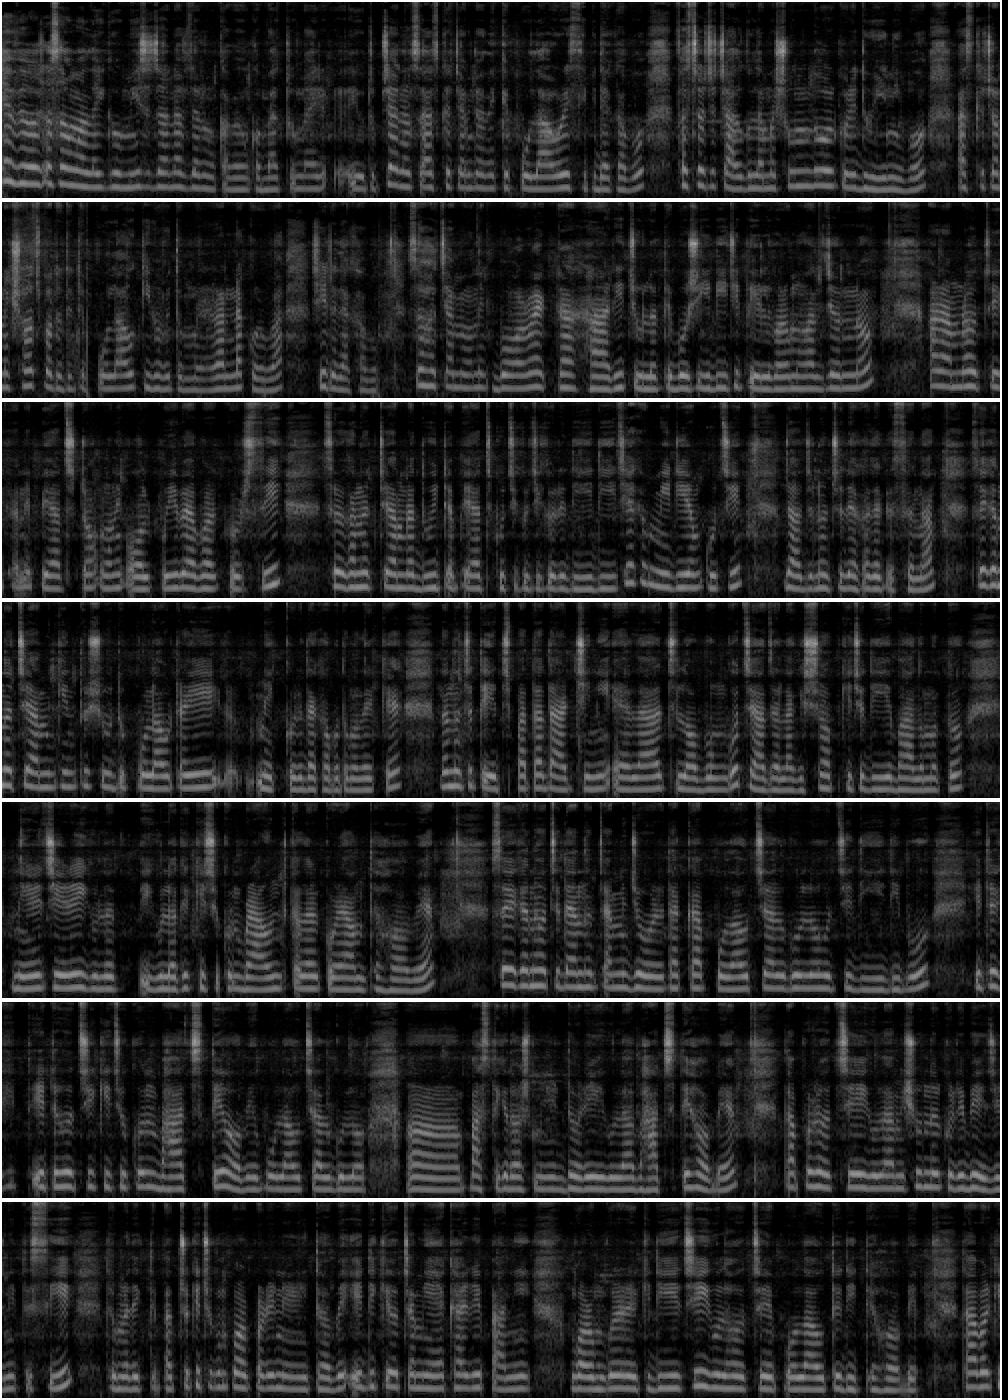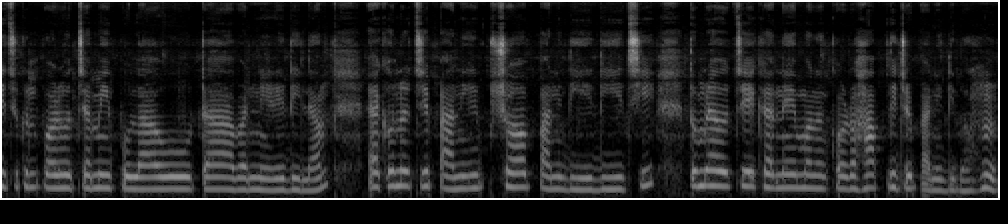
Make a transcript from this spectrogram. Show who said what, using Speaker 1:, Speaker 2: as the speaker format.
Speaker 1: হে viewers আসসালামু আলাইকুম miss Jaan Afzan welcome welcome back to my YouTube channel so আজকে হচ্ছে আমি তোমাদেরকে পোলাও রেসিপি দেখাবো। ফার্স্ট হচ্ছে চালগুলো আমরা সুন্দর করে ধুয়ে নিব। আজকে হচ্ছে অনেক সহজ পদ্ধতিতে পোলাও কীভাবে তোমরা রান্না করবা সেটা দেখাবো। সো হচ্ছে আমি অনেক বড় একটা হাঁড়ি চুলাতে বসিয়ে দিয়েছি তেল গরম হওয়ার জন্য। আর আমরা হচ্ছে এখানে পেঁয়াজটা অনেক অল্পই ব্যবহার করছি। সো এখানে হচ্ছে আমরা দুইটা পেঁয়াজ কুচি কুচি করে দিয়ে দিয়েছি এখন মিডিয়াম কুচি। যার জন্য হচ্ছে দেখা যাইতেছে না। তো এখানে হচ্ছে আমি কিন্তু শুধু পোলাওটাই মেক করে দেখাবো তোমাদেরকে। দেন হচ্ছে তেজপাতা, দারচিনি, এলাচ, লবঙ্গ, যা যা লাগে সব কিছু দিয়ে ভালো মতো নেড়ে চেড়ে এগুলো, এগুলোকে কিছুক্ষণ ব্রাউন কালার করে আনতে হবে। সো এখানে হচ্ছে দেন হচ্ছে আমি জোরে থাকা পোলাও চালগুলো হচ্ছে দিয়ে দিব। এটা এটা হচ্ছে কিছুক্ষণ ভাজতে হবে পোলাও চালগুলো। পাঁচ থেকে দশ মিনিট ধরে এগুলা ভাজতে হবে। তারপর হচ্ছে এগুলো আমি সুন্দর করে ভেজে নিতেছি। তোমরা দেখতে পাচ্ছ কিছুক্ষণ পর পরে নিয়ে নিতে হবে। এদিকে হচ্ছে আমি এক হাঁড়ি পানি গরম করে রেখে দিয়েছি। এগুলো হচ্ছে পোলাওতে দিতে হবে। তা আবার কিছুক্ষণ পর হচ্ছে আমি পোলাওটা আবার নেড়ে দিলাম। এখন হচ্ছে পানি সব পানি দিয়ে দিয়েছি। তোমরা হচ্ছে এখানে মনে করো হাফ লিটার পানি দিবা, হুম?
